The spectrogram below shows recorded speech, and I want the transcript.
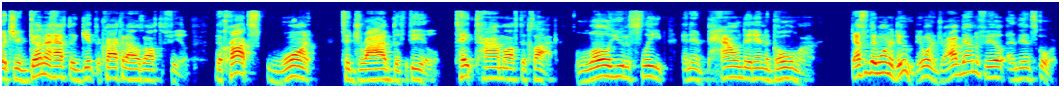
but you're going to have to get the Crocodiles off the field. The Crocs want to drive the field, take time off the clock, lull you to sleep, and then pound it in the goal line. That's what they want to do. They want to drive down the field and then score.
